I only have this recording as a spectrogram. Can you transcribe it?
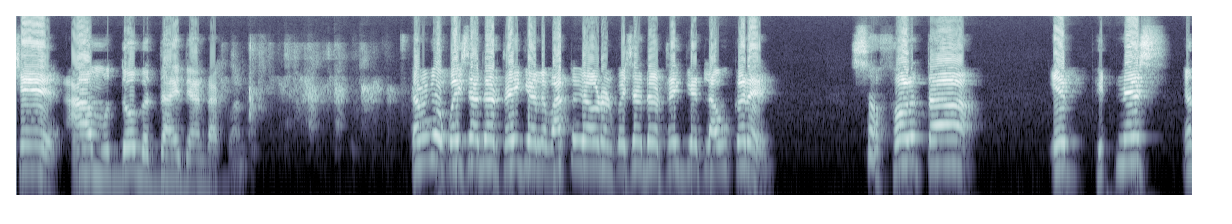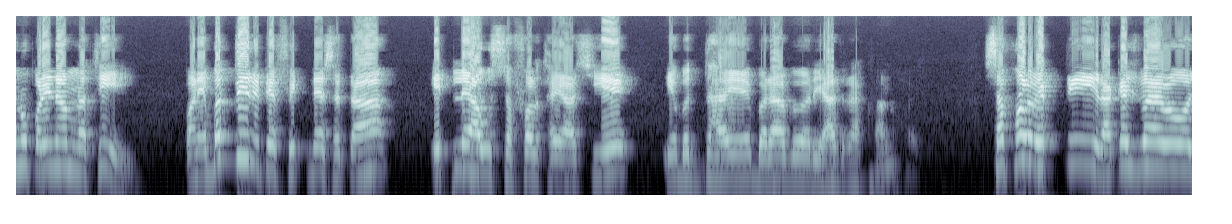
છે. આ મુદ્દો બધાએ ધ્યાન રાખવાનો. તમે જો પૈસાદાર થઈ ગયા, એટલે વાતો આવડે પૈસા પૈસાદાર થઈ ગયા, એટલે આવું કરે. સફળતા એ ફિટનેસ એનું પરિણામ નથી. પણ એ બધી રીતે ફિટનેસ હતા, એટલે આવું સફળ થયા છીએ. એ બધાએ બરાબર યાદ રાખવાનું. સફળ વ્યક્તિ રાકેશભાઈ હોય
